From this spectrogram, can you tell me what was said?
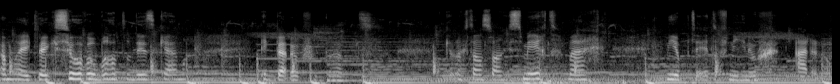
Amai, ik ben zo verbrand op deze camera. Ik ben ook verbrand. Ik heb nogthans wel gesmeerd, maar niet op tijd of niet genoeg. I don't know.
